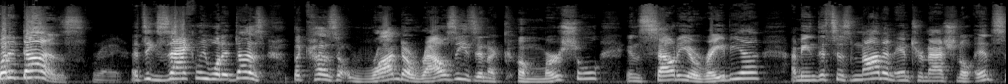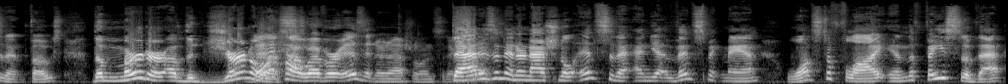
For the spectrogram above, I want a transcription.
But it does. Right. That's exactly what it does because Ronda Rousey's in a commercial in Saudi Arabia. I mean, this is not an international incident, folks. The murder of the That, journalist. however, is an international incident. That Correct. is an international incident, and yet Vince McMahon wants to fly in the face of that.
